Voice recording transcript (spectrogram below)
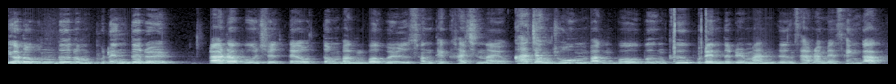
여러분들은 브랜드를 알아보실 때 어떤 방법을 선택하시나요? 가장 좋은 방법은 그 브랜드를 만든 사람의 생각,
